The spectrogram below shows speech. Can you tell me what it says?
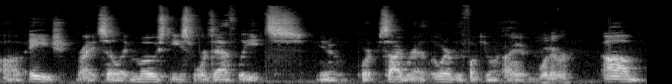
uh, age, right? So like most esports athletes, you know, or cyber athlete, whatever the fuck you want to call I, it, whatever. um,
